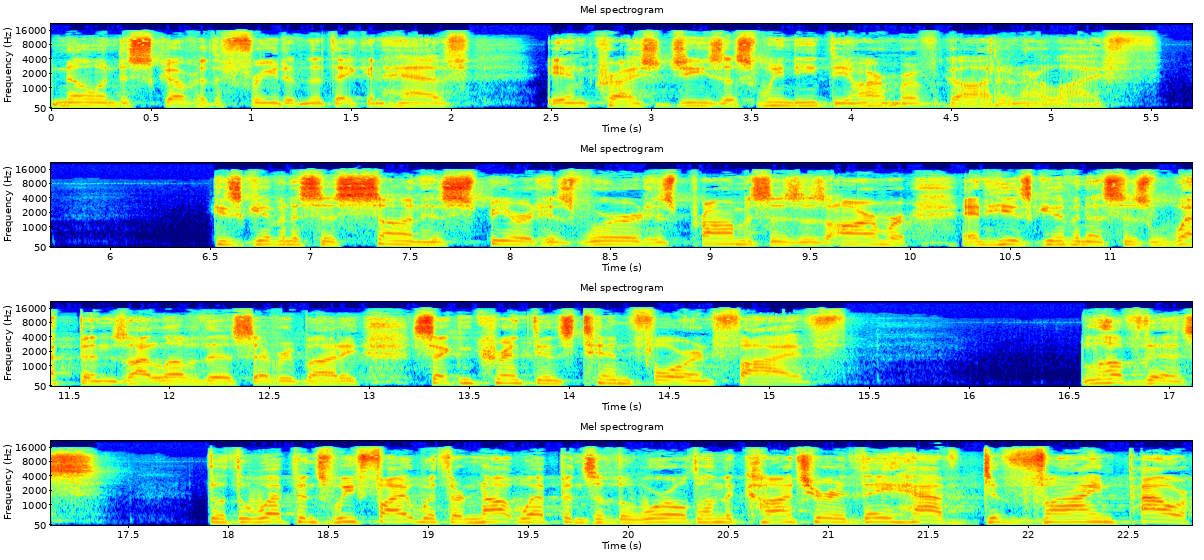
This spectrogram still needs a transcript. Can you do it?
know and discover the freedom that they can have in Christ Jesus. We need the armor of God in our life. He's given us his son, his spirit, his word, his promises, his armor, and he has given us his weapons. I love this, everybody. Second Corinthians 10 4 and 5. Love this that the weapons we fight with are not weapons of the world. On the contrary, they have divine power.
